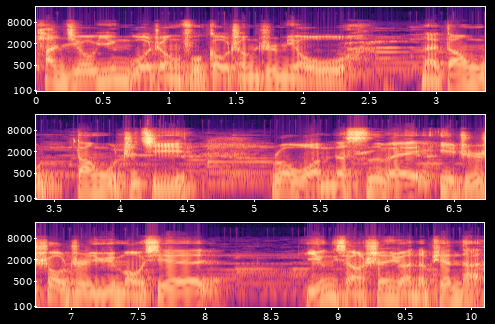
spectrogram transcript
探究英国政府构成之谬误，乃当务当务之急。若我们的思维一直受制于某些影响深远的偏袒，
